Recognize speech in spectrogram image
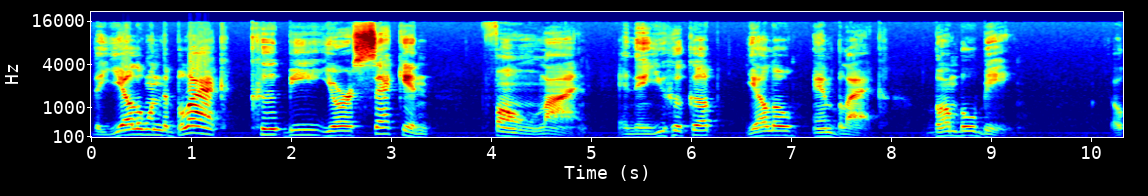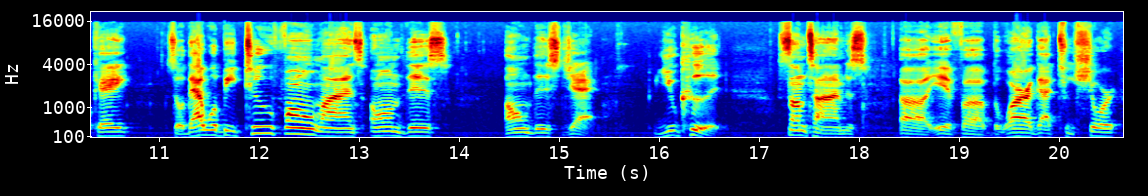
The yellow and the black could be your second phone line. And then you hook up yellow and black. Bumblebee. Okay? So that would be two phone lines on this on this jack. You could. Sometimes uh, if uh, the wire got too short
